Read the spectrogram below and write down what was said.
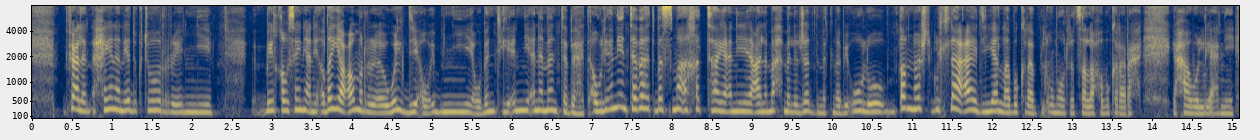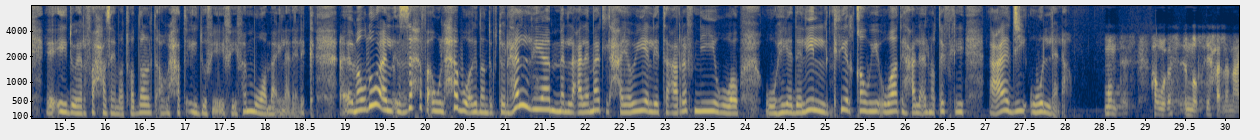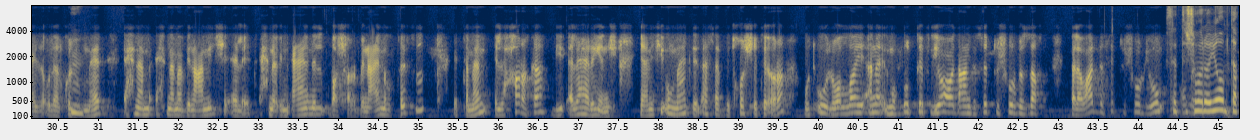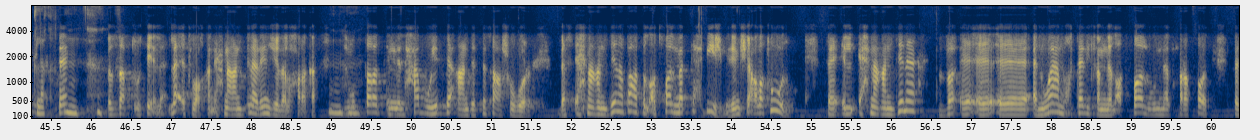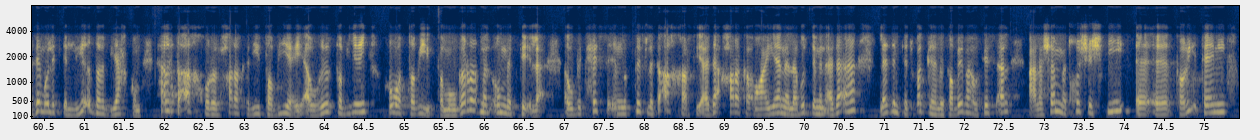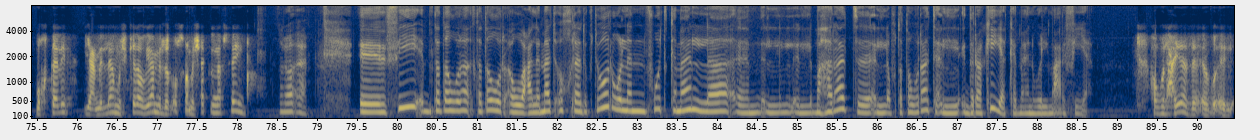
فعلا أحيانا يا دكتور يعني بين قوسين يعني أضيع عمر ولدي أو ابني أو بنتي لأني أنا ما انتبهت أو لأني انتبهت بس ما أخذتها يعني على محمل الجد مثل ما بيقولوا. طنشت قلت لا عادي يلا بكرة الأمور تتصلح وبكرة رح يحاول يحاول يعني إيده يرفعها زي ما تفضلت أو يحط إيده في في فمه وما إلى ذلك. موضوع الزحف أو الحبو أيضا دكتور هل هي من العلامات الحيوية اللي تعرفني وهي دليل كثير قوي وواضح على أنه طفلي عادي ولا لا؟ ممتاز. هو بس النصيحة اللي أنا عايز أقولها لكل الأمهات إحنا إحنا ما بنعاملش آلات إحنا بنعامل بشر بنعامل طفل تمام؟ الحركة بيبقى لها رينج يعني في أمهات للأسف بتخش تقرأ وتقول والله أنا المفروض طفل يقعد عند ست شهور بالظبط. فلو عدى ست شهور يوم ست شهور ويوم تقلق بالظبط وتقلق. لا اطلاقا إحنا عندنا range للحركة. المفترض إن الحبو يبدأ عند تسع شهور بس إحنا عندنا بعض الأطفال ما بتحبيش بتمشي على طول. فاحنا عندنا أنواع مختلفة من الأطفال ومن الحركات. فزي ما قلت اللي يقدر بيحكم هل تأخر الحركة دي طبيعي أو غير طبيعي هو الطبيب. فمجرد ما الأم بتقلق أو بتحس إن الطفل تأخر في أداء حركة معينة لابد من أدائها لازم تتوجه لطبيبها وتسأل علشان ما تخشش في طريق تاني مختلف يعمل لها مشكلة ويعمل للأسرة مشاكل نفسية. رائع. في تطور تطور أو علامات أخرى دكتور ولا نفوت كمان للمهارات أو التطورات الإدراكية كمان والمعرفية؟ هو الحقيقة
